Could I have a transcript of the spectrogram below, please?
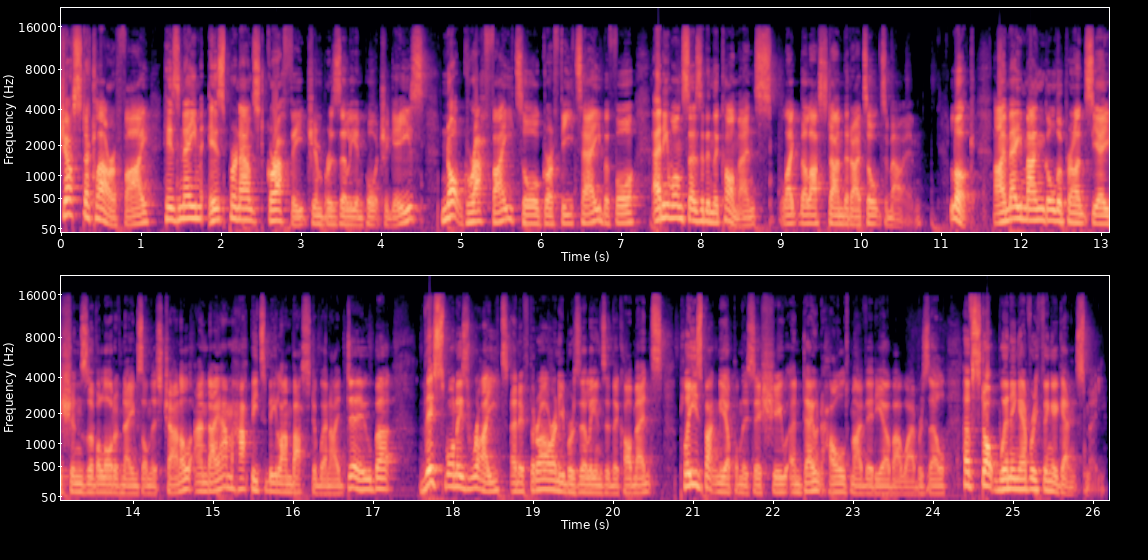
just to clarify, his name is pronounced Grafich in Brazilian Portuguese, not graphite or Graffite before anyone says it in the comments, like the last time that I talked about him. Look, I may mangle the pronunciations of a lot of names on this channel, and I am happy to be lambasted when I do, but this one is right, and if there are any Brazilians in the comments, please back me up on this issue and don't hold my video about why Brazil have stopped winning everything against me.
